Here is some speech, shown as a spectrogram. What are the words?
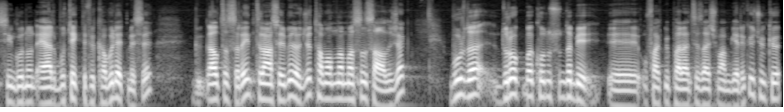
Singo'nun eğer bu teklifi kabul etmesi Galatasaray'ın transferi bir önce tamamlamasını sağlayacak. Burada Drogba konusunda bir e, ufak bir parantez açmam gerekiyor. Çünkü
